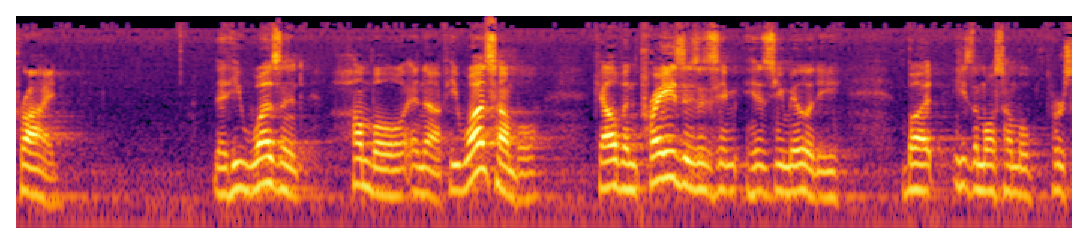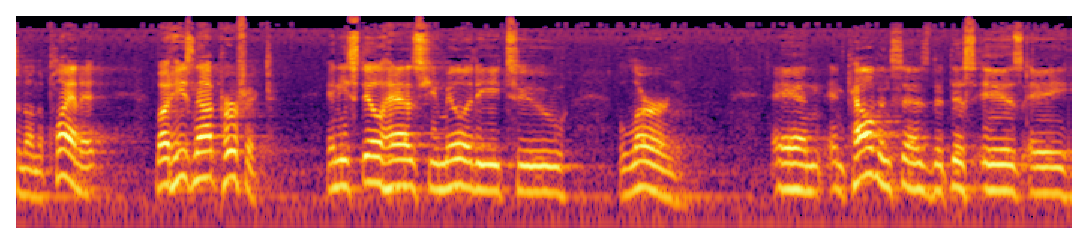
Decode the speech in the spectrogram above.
pride, that he wasn't humble enough. He was humble. Calvin praises his, his humility, but he's the most humble person on the planet, but he's not perfect. And he still has humility to learn. And, and Calvin says that this is a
